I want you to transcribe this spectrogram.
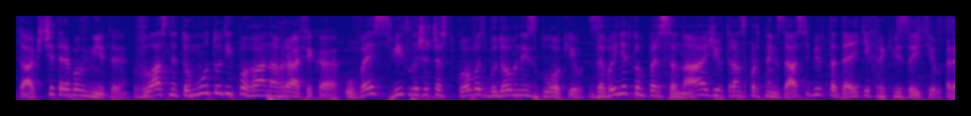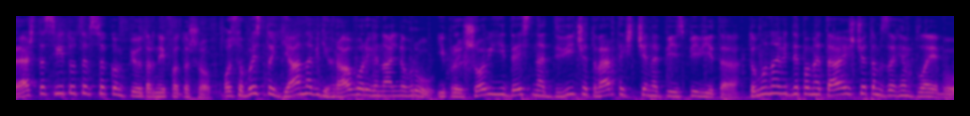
Так ще треба вміти. Власне, тому тут і погана графіка. Увесь світ лише частково збудований з блоків, за винятком персонажів, транспортних засобів та деяких реквізитів. Решта світу це все комп'ютерний фотошоп. Особисто я навіть грав в оригінальну гру і пройшов її десь на дві четвертих ще на PSP Vita. Тому навіть не пам'ятаю, що там за геймплей був.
